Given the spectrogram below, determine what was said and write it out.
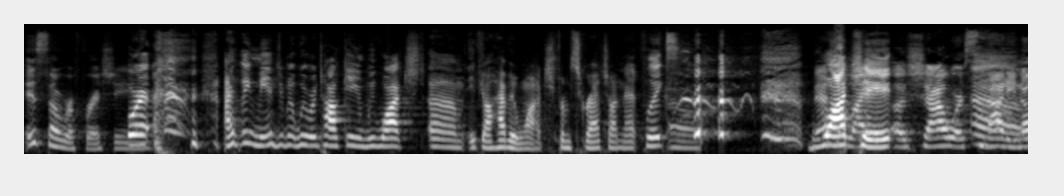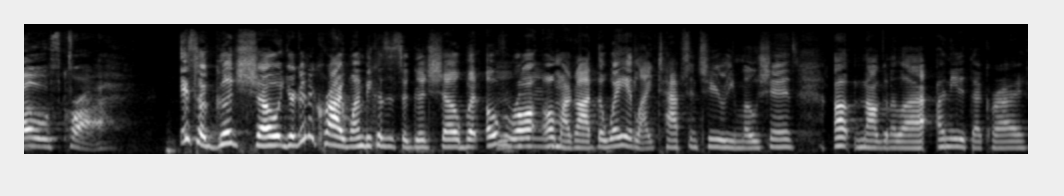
It's so refreshing. Or I think me and Jimmy we were talking. We watched. um If y'all haven't watched From Scratch on Netflix, That's watch like it. A shower snotty Uh, nose cry. It's a good show. You're gonna cry one because it's a good show, but overall, Mm-hmm. oh my god, the way it like taps into your emotions. I'm not gonna lie, I needed that cry.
